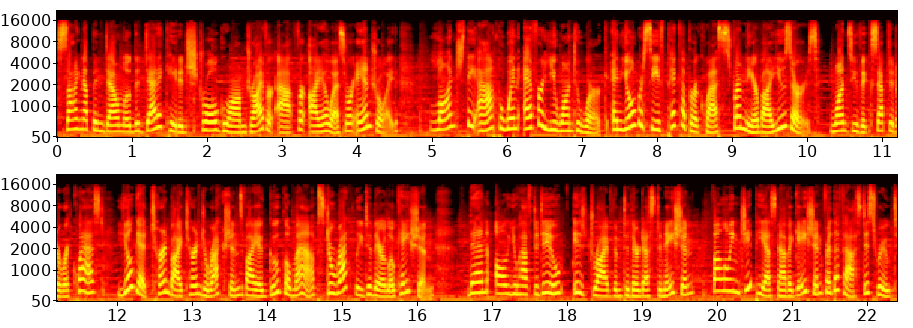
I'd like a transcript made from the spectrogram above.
Sign up and download the dedicated Stroll Guam driver app for iOS or Android. Launch the app whenever you want to work, and you'll receive pickup requests from nearby users. Once you've accepted a request, you'll get turn by turn directions via Google Maps directly to their location. Then all you have to do is drive them to their destination, following GPS navigation for the fastest route.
